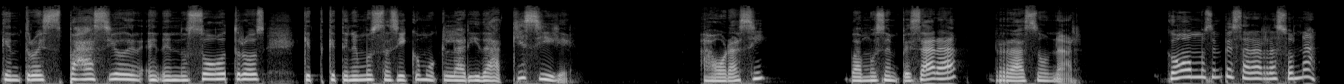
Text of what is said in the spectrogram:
que entró espacio en, nosotros, que, que tenemos así como claridad. ¿Qué sigue? Ahora sí, vamos a empezar a razonar. ¿Cómo vamos a empezar a razonar?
